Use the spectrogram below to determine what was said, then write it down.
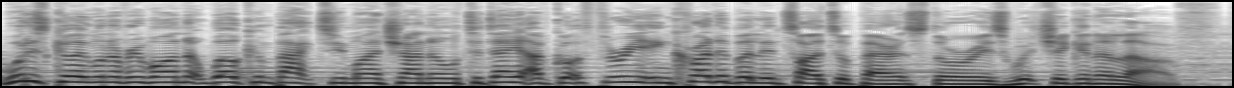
What is going on, everyone? Welcome back to my channel. Today, I've got three incredible entitled parent stories which you're gonna love.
